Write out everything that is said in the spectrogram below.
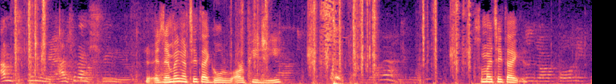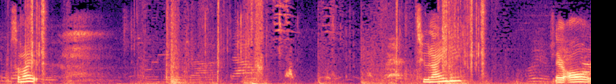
I'm streaming. I put on stream. Is anybody gonna take that gold RPG? Somebody take that. Somebody. Two ninety. They're all.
